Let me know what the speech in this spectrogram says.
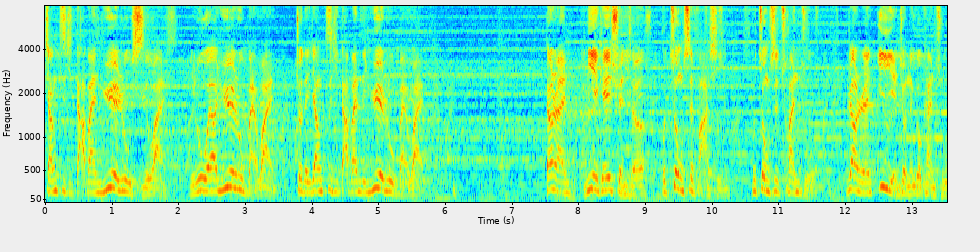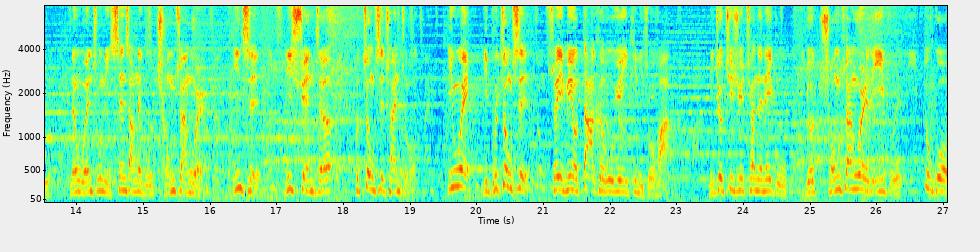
将自己打扮月入十万；你如果要月入百万，就得将自己打扮的月入百万。当然，你也可以选择不重视发型，不重视穿着，让人一眼就能够看出，能闻出你身上那股穷酸味儿。因此，你选择不重视穿着，因为你不重视，所以没有大客户愿意听你说话，你就继续穿着那股有穷酸味儿的衣服。度过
